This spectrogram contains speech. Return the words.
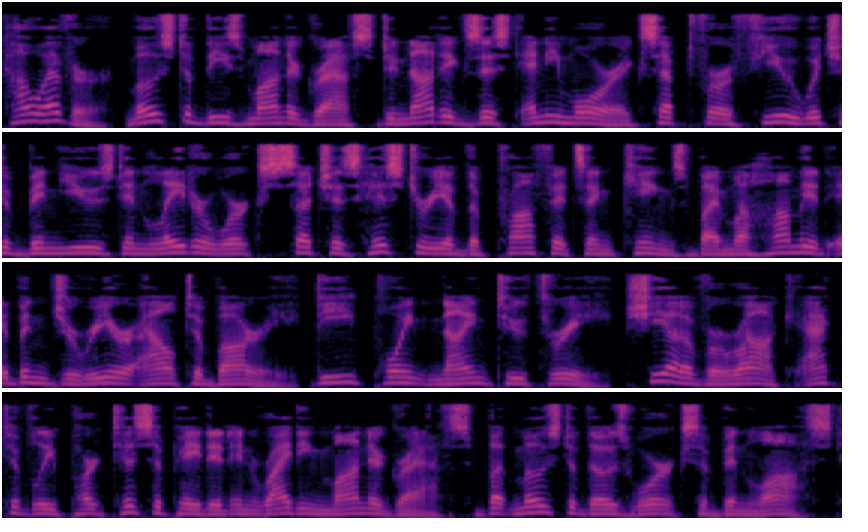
However, most of these monographs do not exist anymore except for a few which have been used in later works such as History of the Prophets and Kings by Muhammad ibn Jarir al-Tabari d.923. Shia of Iraq actively participated in writing monographs but most of those works have been lost.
